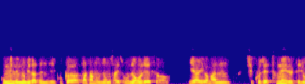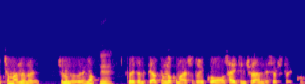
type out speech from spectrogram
국민연금이라든지 국가 자산운용사에서 운용을 해서 이 아이가 만 19세 청년이 될 때 6천만 원을 주는 거거든요. 네. 그래서 대학 등록금 할 수도 있고 사회 진출하는 데 쓸 수도 있고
